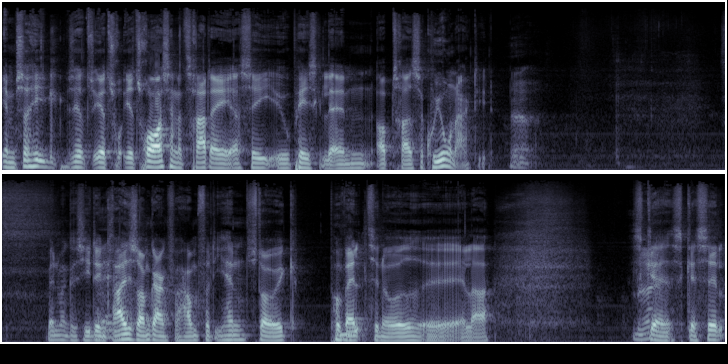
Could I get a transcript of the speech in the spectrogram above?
jamen så helt, jeg, jeg, jeg tror også, han er træt af at se europæiske lande optræde så kujonagtigt. Ja. Men man kan sige, det er en gratis omgang for ham, fordi han står jo ikke på mm. valg til noget, øh, eller skal, skal selv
